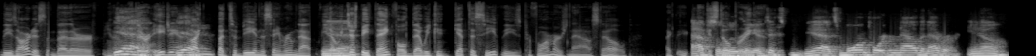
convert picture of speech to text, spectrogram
these artists that are you know yeah, they're aging yeah. like but to be in the same room now you yeah. know we just be thankful that we can get to see these performers now still like absolutely still bring it. It's, it's, yeah it's more important now than ever you know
